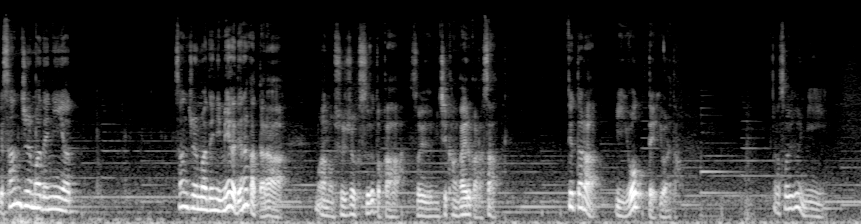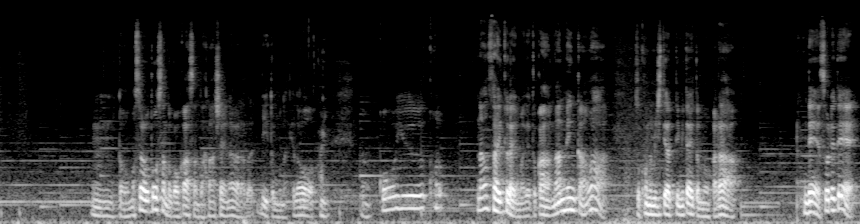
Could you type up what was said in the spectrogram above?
で30までにや30までに芽が出なかったら、あ、あの就職するとかそういう道考えるからさって言ったらいいよって言われた。だからそういうふうにうんと、まあ、それはお父さんとかお母さんと話し合いながらでいいと思うんだけど、はい。うんこういうこ何歳くらいまでとか何年間はこの道でやってみたいと思うからでそれで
